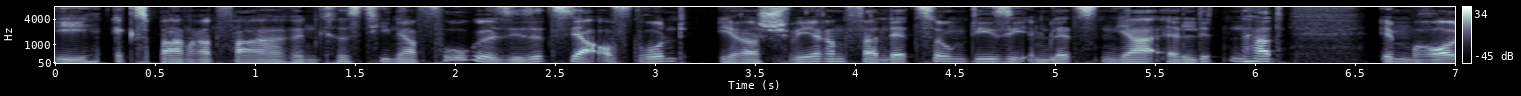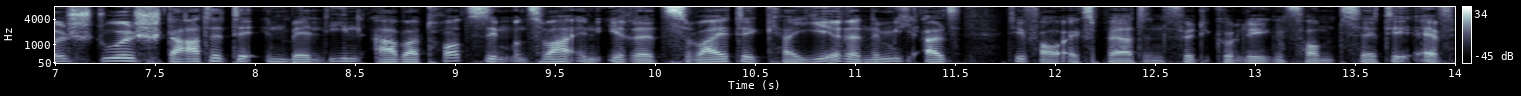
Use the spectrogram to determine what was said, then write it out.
die Ex-Bahnradfahrerin Christina Vogel. Sie sitzt ja aufgrund ihrer schweren Verletzung, die sie im letzten Jahr erlitten hat, im Rollstuhl, startete in Berlin aber trotzdem und zwar in ihre zweite Karriere, nämlich als TV-Expertin für die Kollegen vom ZDF.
